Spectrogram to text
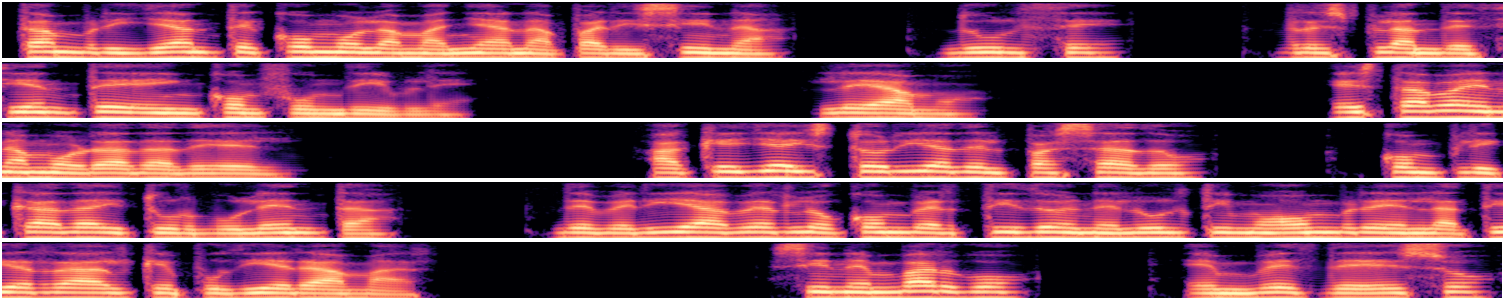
tan brillante como la mañana parisina, dulce, resplandeciente e inconfundible. Le amo. Estaba enamorada de él. Aquella historia del pasado, complicada y turbulenta, debería haberlo convertido en el último hombre en la tierra al que pudiera amar. Sin embargo, en vez de eso,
